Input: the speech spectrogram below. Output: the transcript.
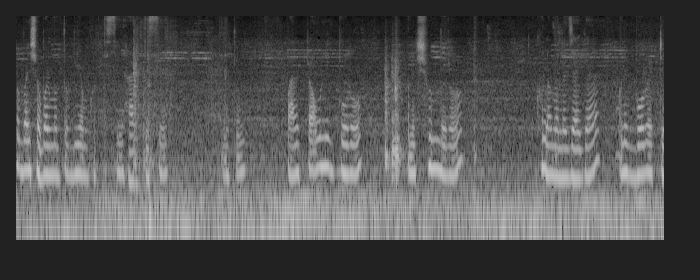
সবাই সবার মতো ব্যায়াম করতেছে, হাঁটতেছে। দেখেন পার্কটা অনেক বড়, অনেক সুন্দরও। খোলামেলা জায়গা, অনেক বড় একটা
